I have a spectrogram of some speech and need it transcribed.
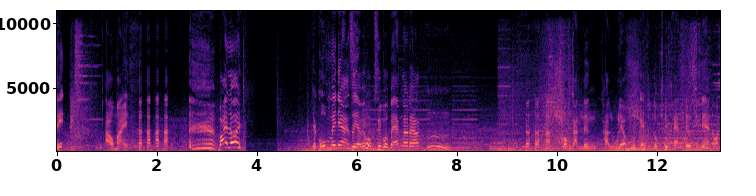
นี่เอาใหม่ ไปเลย จะคุ้มไหมเนี่ย เสียไป60กว่าแบงค์แล้วนะครับ อืมป้องกันหนึ่งข้ารู้แล้วว่าแกจะต้องใช้แผนเดิมอย่างแน่นอน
